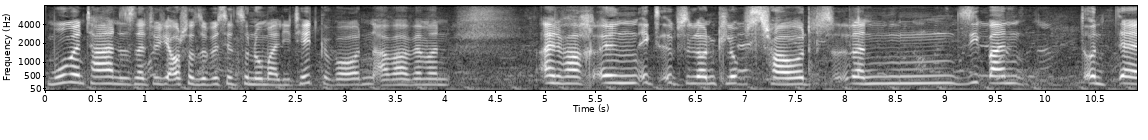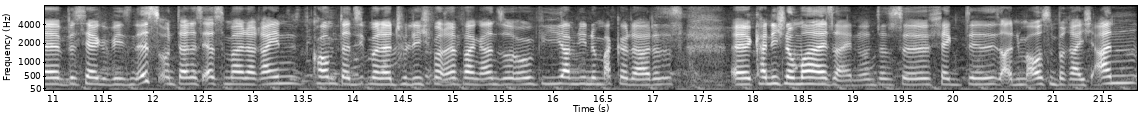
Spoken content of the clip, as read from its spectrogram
momentan ist es natürlich auch schon so ein bisschen zur Normalität geworden, aber wenn man einfach in XY-Clubs schaut, dann sieht man und äh, bisher gewesen ist und dann das erste Mal da reinkommt, dann sieht man natürlich von Anfang an so, irgendwie haben die eine Macke da. Das ist, äh, kann nicht normal sein. Und das äh, fängt äh, an dem Außenbereich an.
